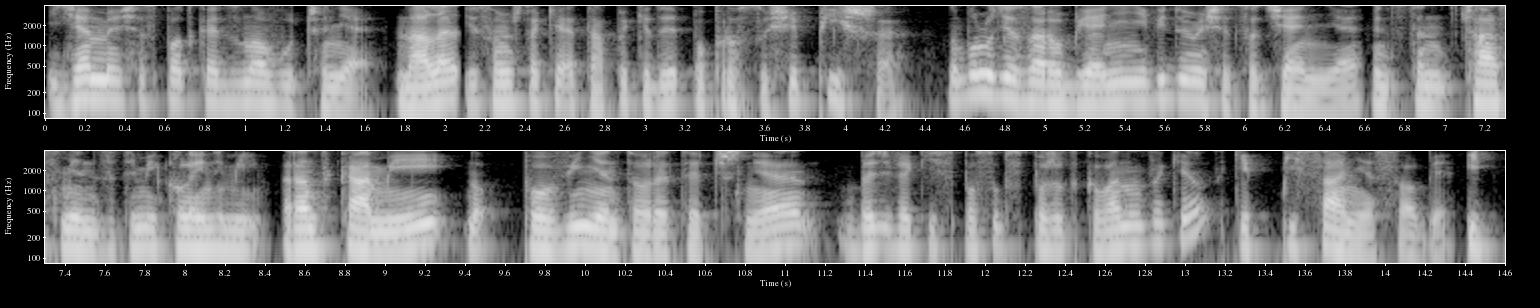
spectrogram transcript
idziemy się spotkać znowu, czy nie. No ale są już takie etapy, kiedy po prostu się pisze. No bo ludzie zarobieni nie widują się codziennie, więc ten czas między tymi kolejnymi randkami no, powinien teoretycznie być w jakiś sposób spożytkowany na takie, no, takie pisanie sobie. I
